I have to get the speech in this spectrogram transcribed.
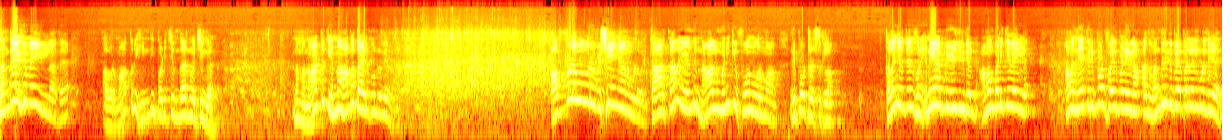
சந்தேகமே இல்லாத அவர் மாத்திரம் ஹிந்தி படிச்சிருந்தாருன்னு வச்சுங்க. நம்ம நாட்டுக்கு என்ன ஆபத்தாயிருக்குன்றது எனக்கு அவ்வளவு ஒரு விஷயஞானம் உள்ளவர். கார்த்தால் எழுந்து நாலு மணிக்கு ஃபோன் வருமா ரிப்போர்ட்டர்ஸுக்கெல்லாம் கலைஞர்கிட்டேன்னு ஃபோன் என்னையா இப்படி எழுதியிருக்காரு அவன் படிக்கவே இல்லை. அவன் நேற்று ரிப்போர்ட் ஃபைல் பண்ணியிருக்கான். அது வந்திருக்கு பேப்பர்லன்னு கூட தெரியாது.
